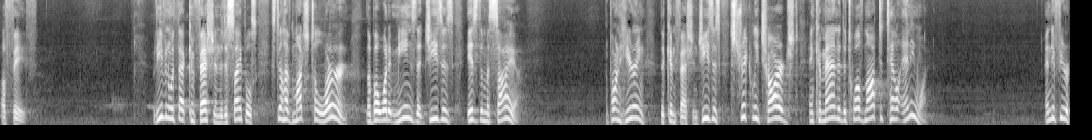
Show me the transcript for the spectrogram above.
of faith. But even with that confession, the disciples still have much to learn about what it means that Jesus is the Messiah. Upon hearing the confession, Jesus strictly charged and commanded the 12 not to tell anyone. And if you're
